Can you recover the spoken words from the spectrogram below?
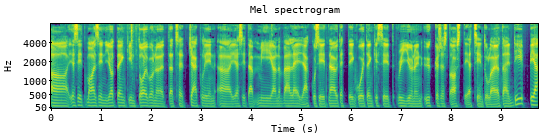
Uh, ja sitten mä olisin jotenkin toivonut, että se Jacqueline uh, ja sitä Mian välejä, kun siitä näytettiin kuitenkin siitä reunion ykkösestä asti, että siinä tulee jotain diippiä,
